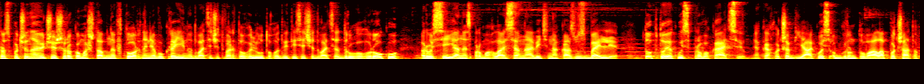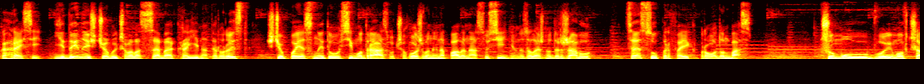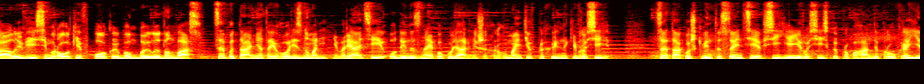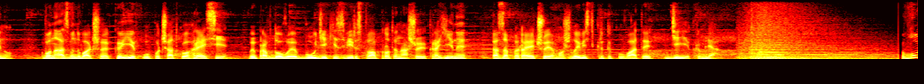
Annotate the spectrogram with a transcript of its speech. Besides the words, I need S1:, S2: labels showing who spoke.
S1: Розпочинаючи широкомасштабне вторгнення в Україну 24 лютого 2022 року, Росія не спромоглася навіть на казус Беллі, тобто якусь провокацію, яка хоча б якось обґрунтувала початок агресії. Єдине, що вичавила з себе країна-терорист, щоб пояснити усім одразу, чого ж вони напали на сусідню незалежну державу, це суперфейк про Донбас. Чому б ви мовчали вісім років, поки бомбили Донбас? Це питання та його різноманітні варіації один із найпопулярніших аргументів прихильників Росії. Це також квінтесенція всієї російської пропаганди про Україну. Вона звинувачує Київ у початку агресії, виправдовує будь-які звірства проти нашої країни та заперечує можливість критикувати дії Кремля.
